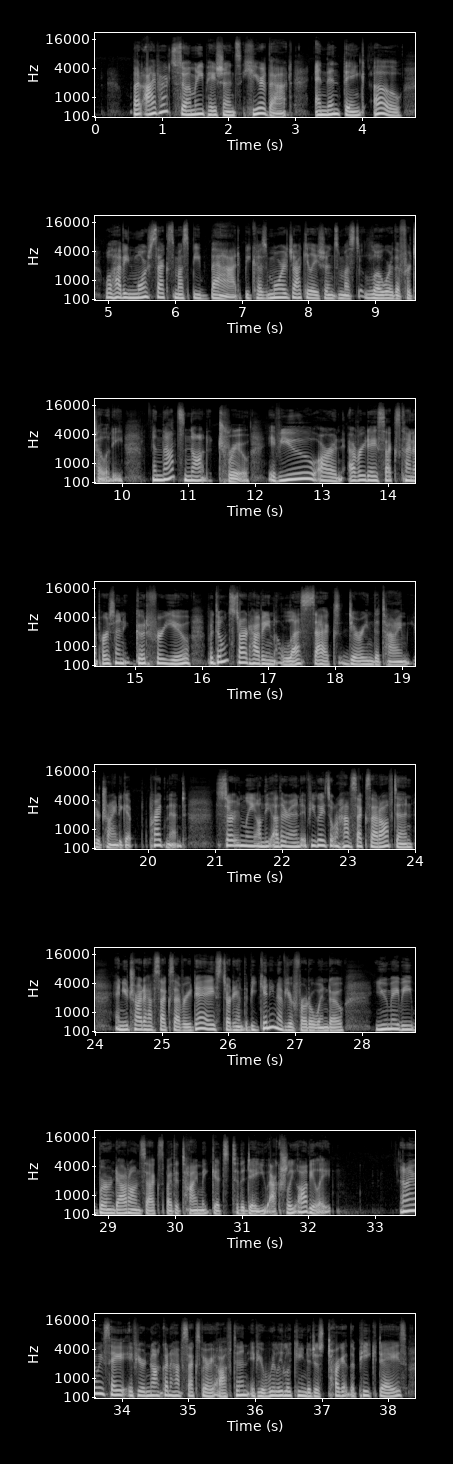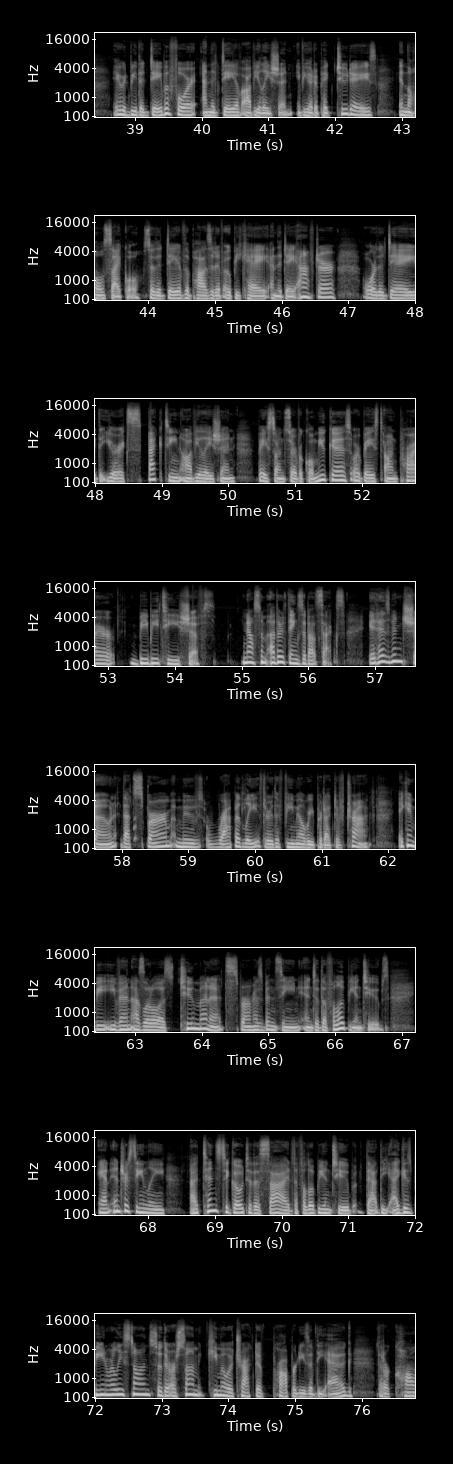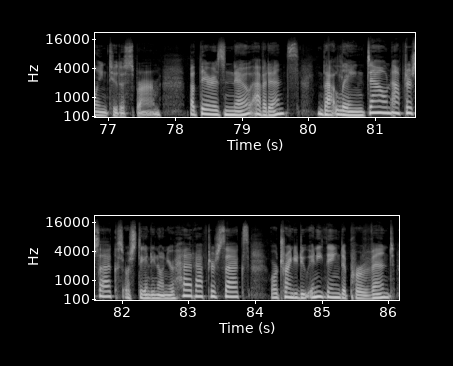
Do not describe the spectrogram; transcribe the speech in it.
But I've heard so many patients hear that and then think, oh, well, having more sex must be bad because more ejaculations must lower the fertility. And that's not true. If you are an everyday sex kind of person, good for you, but don't start having less sex during the time you're trying to get pregnant. Certainly, on the other end, if you guys don't have sex that often and you try to have sex every day, starting at the beginning of your fertile window, you may be burned out on sex by the time it gets to the day you actually ovulate. And I always say if you're not going to have sex very often, if you're really looking to just target the peak days, it would be the day before and the day of ovulation. If you had to pick two days in the whole cycle, so the day of the positive OPK and the day after, or the day that you're expecting ovulation based on cervical mucus or based on prior BBT shifts. Now, some other things about sex. It has been shown that sperm moves rapidly through the female reproductive tract. It can be even as little as two minutes, sperm has been seen into the fallopian tubes. And interestingly, uh, tends to go to the side, the fallopian tube that the egg is being released on. So there are some chemoattractive properties of the egg that are calling to the sperm. But there is no evidence that laying down after sex or standing on your head after sex or trying to do anything to prevent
